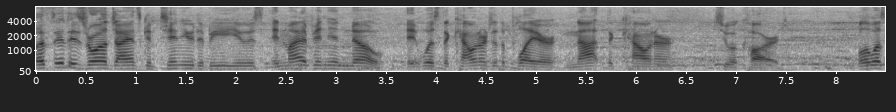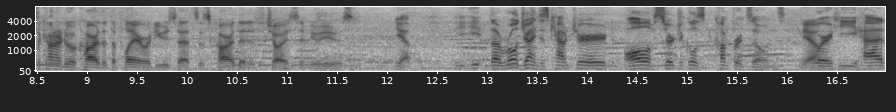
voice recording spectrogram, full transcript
Let's see if these Royal Giants continue to be used. In my opinion, no. It was the counter to the player, not the counter to a card. Well, it was the counter to a card that the player would use. That's his card that his choice if you use. Yeah. He, he- the Royal Giant just countered all of Surgical's comfort zones, Yeah. where he had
